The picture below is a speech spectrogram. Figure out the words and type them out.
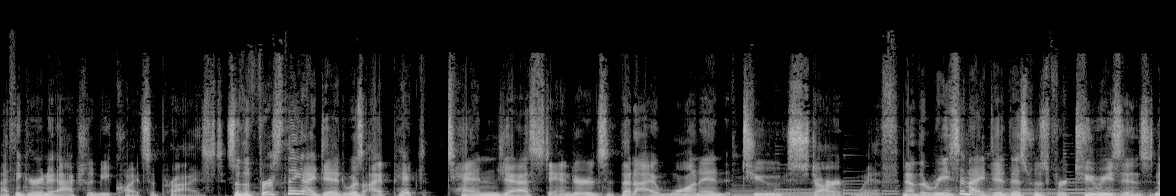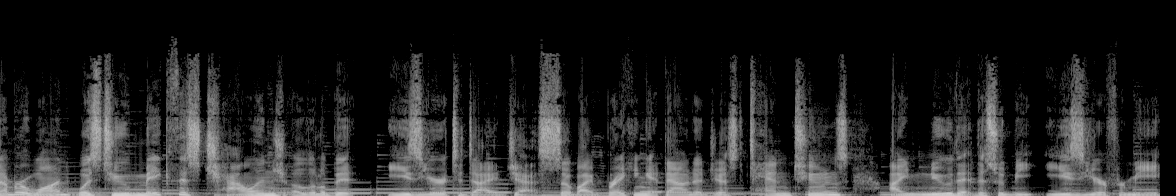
I think you're going to actually be quite surprised. So the first thing I did was I picked 10 jazz standards that I wanted to start with. Now, the reason I did this was for two reasons. Number one was to make this challenge a little bit easier to digest. So by breaking it down to just 10 tunes, I knew that this would be easier for me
